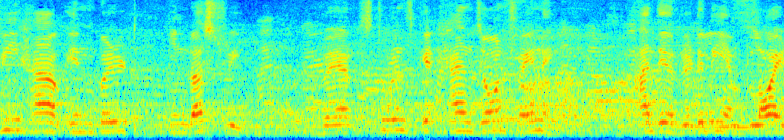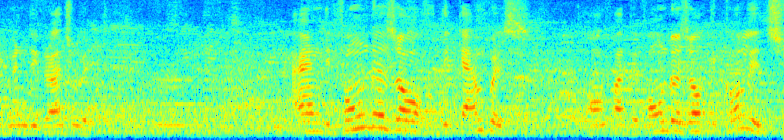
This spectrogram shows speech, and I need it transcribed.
we have inbuilt industry where students get hands-on training and they are readily employed when they graduate. And the founders of the campus, of uh, the founders of the college,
